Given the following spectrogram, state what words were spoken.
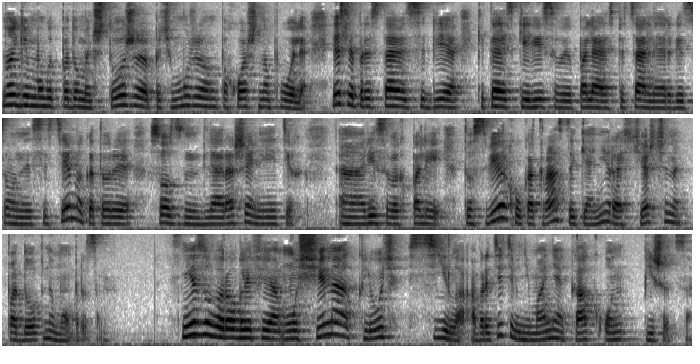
Многие могут подумать, что же, почему же он похож на поле. Если представить себе китайские рисовые поля и специальные ирригационные системы, которые созданы для орошения этих э, рисовых полей, то сверху как раз-таки они расчерчены подобным образом. Снизу в иероглифе «мужчина» ключ «сила». Обратите внимание, как он пишется.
